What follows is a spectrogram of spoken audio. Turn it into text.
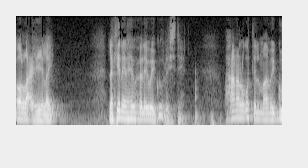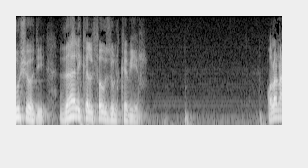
oo la ciilay laakiin ilahay wuxuu ley way guuleysteen waxaana lagu tilmaamay guushoodii dalika alfawz اlkabiir qolana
